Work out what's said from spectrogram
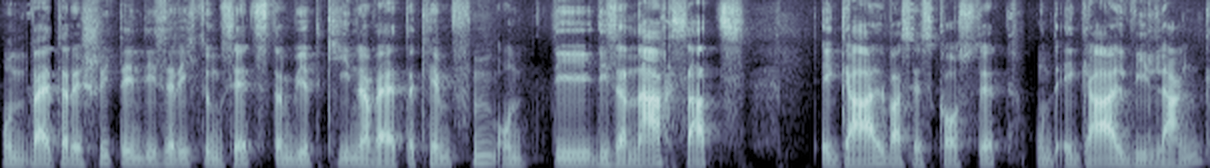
und weitere Schritte in diese Richtung setzt, dann wird China weiterkämpfen und die, dieser Nachsatz, egal was es kostet und egal wie lang,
